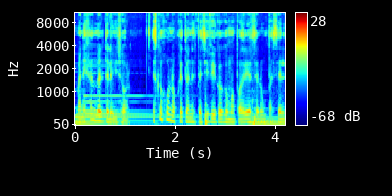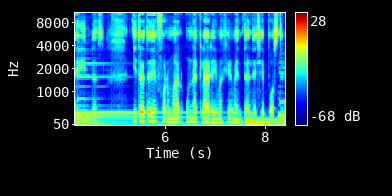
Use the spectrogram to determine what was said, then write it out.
Manejando el televisor. Escoja un objeto en específico como podría ser un pastel de guindas y trate de formar una clara imagen mental de ese postre.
